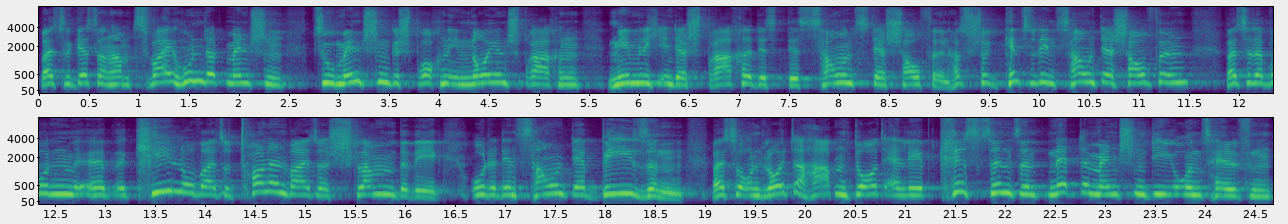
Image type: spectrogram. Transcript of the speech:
Weißt du, gestern haben 200 Menschen zu Menschen gesprochen in neuen Sprachen, nämlich in der Sprache des, des Sounds der Schaufeln. Hast du schon, kennst du den Sound der Schaufeln? Weißt du, da wurden äh, kiloweise, tonnenweise Schlamm bewegt oder den Sound der Besen. Weißt du, und Leute haben dort erlebt, Christen sind nette Menschen, die uns helfen.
